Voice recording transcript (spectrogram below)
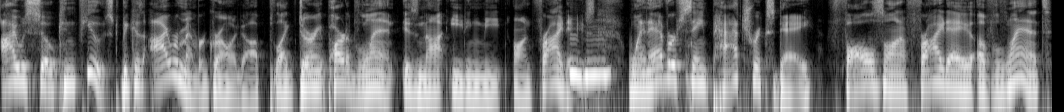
I was so confused because I remember growing up, like during part of Lent is not eating meat on Fridays. Mm-hmm. Whenever St. Patrick's Day falls on a Friday of Lent,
